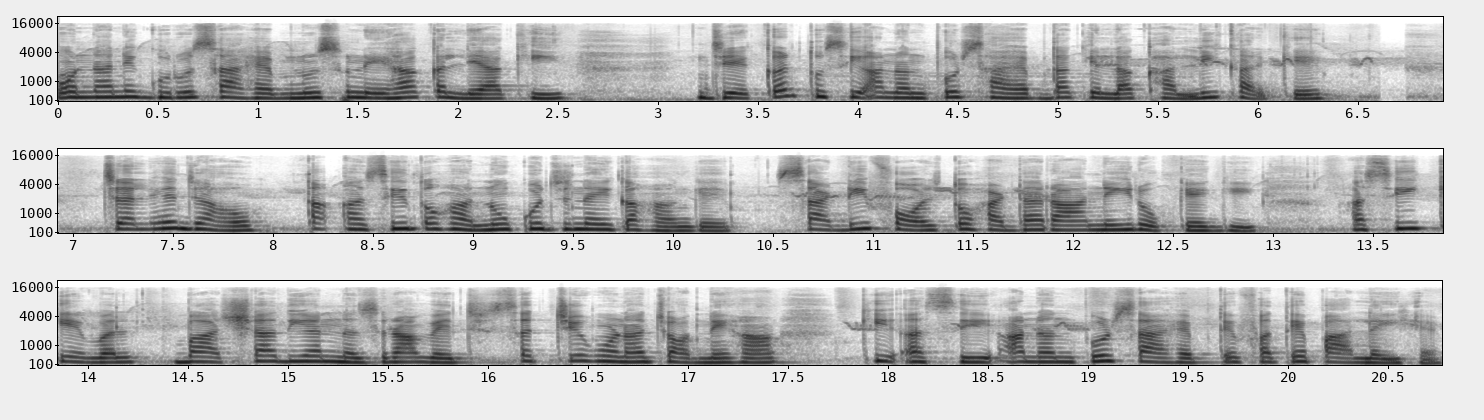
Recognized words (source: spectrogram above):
ਉਹਨਾਂ ਨੇ ਗੁਰੂ ਸਾਹਿਬ ਨੂੰ ਸੁਨੇਹਾ ਕੱਲਿਆ ਕਿ ਜੇਕਰ ਤੁਸੀਂ ਅਨੰਦਪੁਰ ਸਾਹਿਬ ਦਾ ਕਿਲਾ ਖਾਲੀ ਕਰਕੇ ਚਲੇ ਜਾਓ, ਤਾਂ ਅਸੀਂ ਤੁਹਾਨੂੰ ਕੁਝ ਨਹੀਂ ਕਹਾਂਗੇ। ਸਾਡੀ ਫੌਜ ਤੁਹਾਡਾ ਰਾਹ ਨਹੀਂ ਰੋਕੇਗੀ। ਅਸੀਂ ਕੇਵਲ ਬਾਦਸ਼ਾਹ ਦੀਆਂ ਨਜ਼ਰਾਂ ਵਿੱਚ ਸੱਚੇ ਹੋਣਾ ਚਾਹੁੰਦੇ ਹਾਂ ਕਿ ਅਸੀਂ ਅਨੰਦਪੁਰ ਸਾਹਿਬ ਤੇ ਫਤਿਹ ਪਾ ਲਈ ਹੈ।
